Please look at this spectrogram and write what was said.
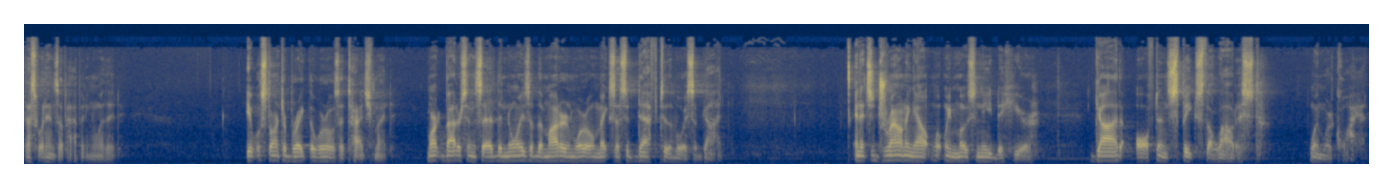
That's what ends up happening with it. It will start to break the world's attachment. Mark Batterson said, The noise of the modern world makes us deaf to the voice of God. And it's drowning out what we most need to hear. God often speaks the loudest when we're quiet.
